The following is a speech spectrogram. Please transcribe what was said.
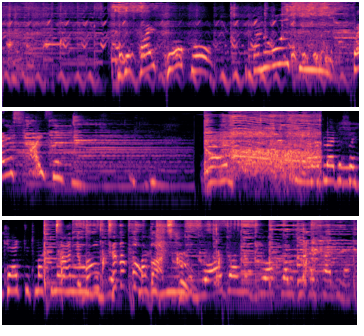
Connected. Dieser scheiß Poco. Holt sie. Seine Scheiße. Ja, ich hab leider verkackt. Jetzt mach ich mal to the mach ich eine Brawl mit Brock, weil ich nicht Schaden machen.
